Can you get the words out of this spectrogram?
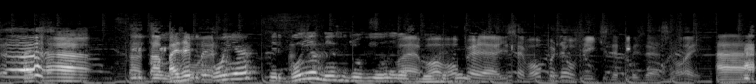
Ah, tá, tá Mas bom. ele foi- Vergonha, vergonha mesmo de ouvir um negócio É, vamos, perder, isso aí, vamos perder ouvintes depois dessa, aí. ah,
